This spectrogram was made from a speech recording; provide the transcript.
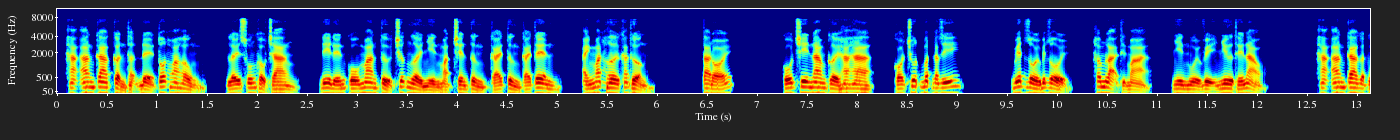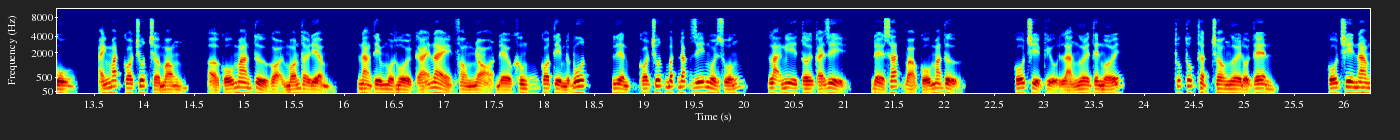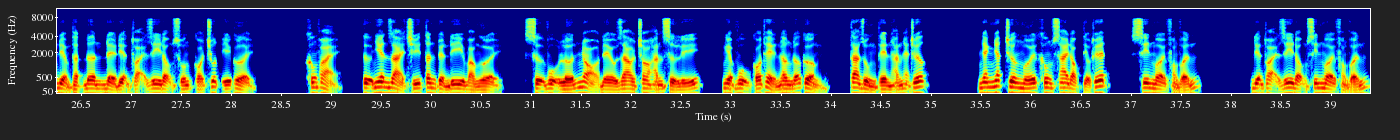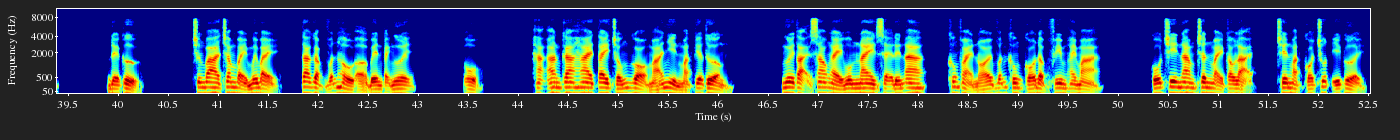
Hạ an ca cẩn thận để tốt hoa hồng, lấy xuống khẩu trang, đi đến cố man tử trước người nhìn mặt trên từng cái từng cái tên, ánh mắt hơi khác thường. Ta đói. Cố chi nam cười ha ha, có chút bất đắc dĩ. Biết rồi biết rồi, hâm lại thì mà, nhìn mùi vị như thế nào. Hạ an ca gật gù, ánh mắt có chút chờ mong, ở cố man tử gọi món thời điểm, nàng tìm một hồi cái này phòng nhỏ đều không có tìm được bút liền có chút bất đắc dĩ ngồi xuống, lại nghĩ tới cái gì, để sát vào cố ma tử. Cố chỉ cựu là ngươi tên mới. Thúc thúc thật cho ngươi đổi tên. Cố chi nam điểm thật đơn để điện thoại di động xuống có chút ý cười. Không phải, tự nhiên giải trí tân tuyển đi vào người, sự vụ lớn nhỏ đều giao cho hắn xử lý, nghiệp vụ có thể nâng đỡ cường, ta dùng tên hắn hẹn trước. Nhanh nhất chương mới không sai đọc tiểu thuyết, xin mời phỏng vấn. Điện thoại di động xin mời phỏng vấn. Đề cử. Chương ba trăm bảy mươi bảy, ta gặp vẫn hầu ở bên cạnh ngươi. Ồ. Hạ an ca hai tay chống gõ má nhìn mặt kia tường. Ngươi tại sao ngày hôm nay sẽ đến a? Không phải nói vẫn không có đập phim hay mà. Cố chi nam chân mày cao lại, trên mặt có chút ý cười.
